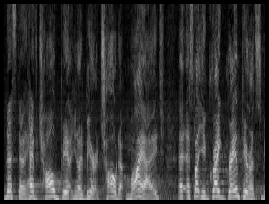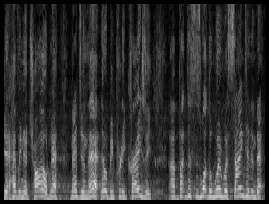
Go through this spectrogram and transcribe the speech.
this to have child bear, you know, bear a child at my age. It's like your great grandparents having a child. Now, Imagine that. That would be pretty crazy. Uh, but this is what the word was saying to them that,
